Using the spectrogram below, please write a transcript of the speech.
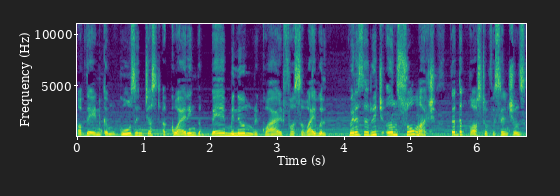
of their income goes in just acquiring the bare minimum required for survival, whereas the rich earn so much that the cost of essentials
